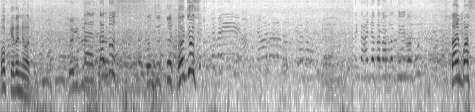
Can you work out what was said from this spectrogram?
ओके धन्यवाद. कंजूस. टाइमपास.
